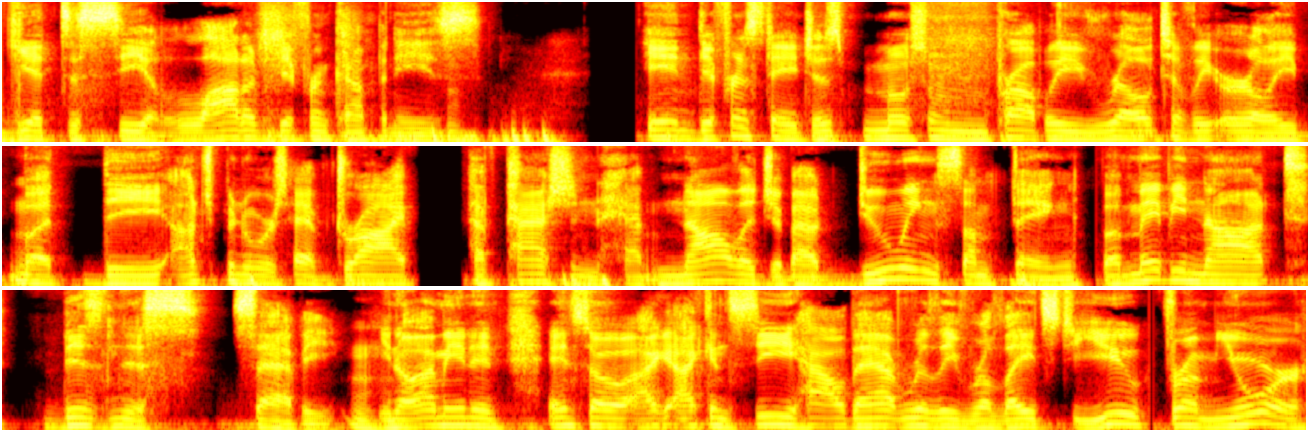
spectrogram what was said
get to see a lot of different companies in different stages, most of them probably relatively early, mm. but the entrepreneurs have drive have passion, have knowledge about doing something, but maybe not business savvy. Mm-hmm. You know, I mean, and and so I, I, can see how that really relates to you from your,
